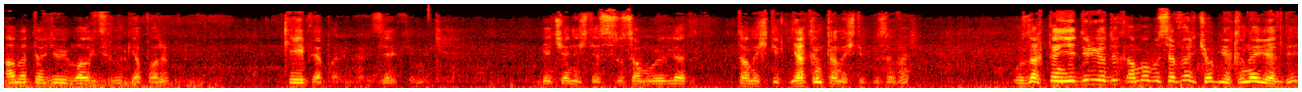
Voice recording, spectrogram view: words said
Amatörce bir balıkçılık yaparım. Keyif yaparım yani zevkimi. Geçen işte Susamur'uyla tanıştık. Yakın tanıştık bu sefer. Uzaktan yediriyorduk ama bu sefer çok yakına geldi.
